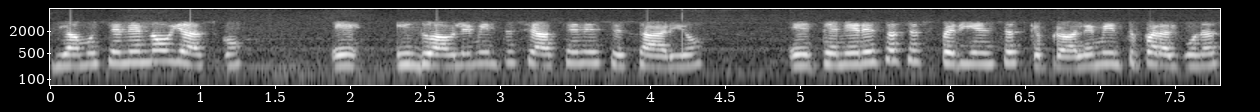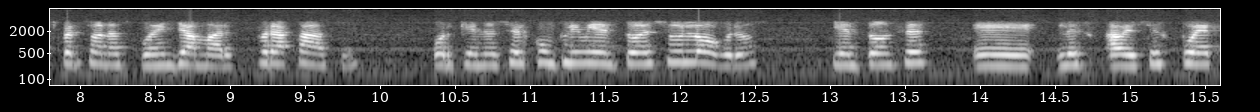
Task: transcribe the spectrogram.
digamos en el noviazgo, eh, indudablemente se hace necesario eh, tener esas experiencias que probablemente para algunas personas pueden llamar fracaso, porque no es el cumplimiento de sus logros y entonces eh, les a veces puede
